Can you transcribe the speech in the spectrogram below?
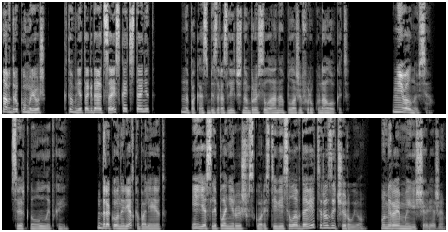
А вдруг умрёшь? Кто мне тогда отца искать станет? На показ безразлично бросила она, положив руку на локоть. Не волнуйся, сверкнул улыбкой. Драконы редко болеют. И если планируешь в скорости весело вдоветь, разочарую. Умираем мы еще реже.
